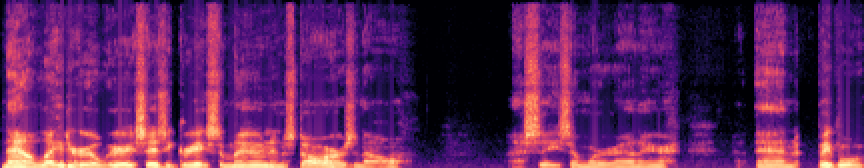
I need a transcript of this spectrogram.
Now, later over here, it says he creates the moon and the stars and all. I see somewhere around here. And people,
